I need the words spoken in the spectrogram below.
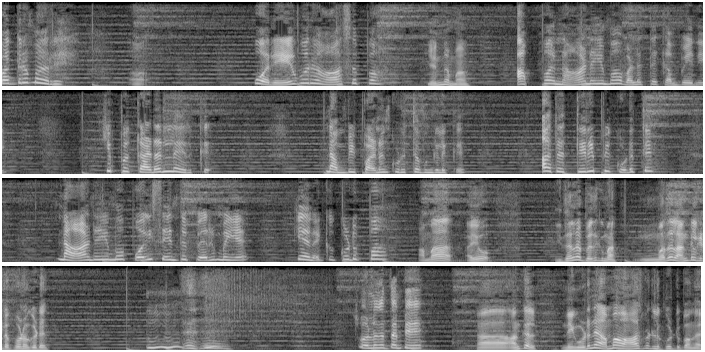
பத்திரமா இரு. ஒரே ஒரு ஆசைப்பா. என்னம்மா? அப்பா நாணயமா வளர்த்த கம்பெனி. இப்ப கடன்ல இருக்கு. நம்பி பணம் கொடுத்தவங்களுக்கு. அத திருப்பி கொடுத்து நாணயமா போய் சேர்ந்த பெருமைய எனக்கு கொடுப்பா. அம்மா ஐயோ இதெல்லாம் இப்ப எதுக்குமா முதல்ல அங்கிள் கிட்ட போன கொடு. சொல்லுங்க தம்பி. அங்கிள் நீங்க உடனே அம்மாவை ஹாஸ்பிட்டலுக்கு கூட்டு போங்க.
